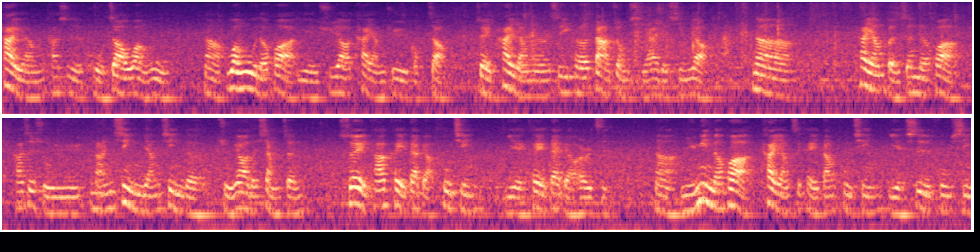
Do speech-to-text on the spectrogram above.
太阳它是火照万物，那万物的话也需要太阳去拱照，所以太阳呢是一颗大众喜爱的星曜。那太阳本身的话，它是属于男性阳性的主要的象征，所以它可以代表父亲，也可以代表儿子。那女命的话，太阳是可以当父亲，也是夫星。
